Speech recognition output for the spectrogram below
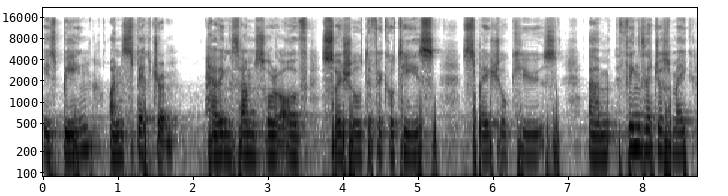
is being on a spectrum, having some sort of social difficulties, spatial cues, um, things that just make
